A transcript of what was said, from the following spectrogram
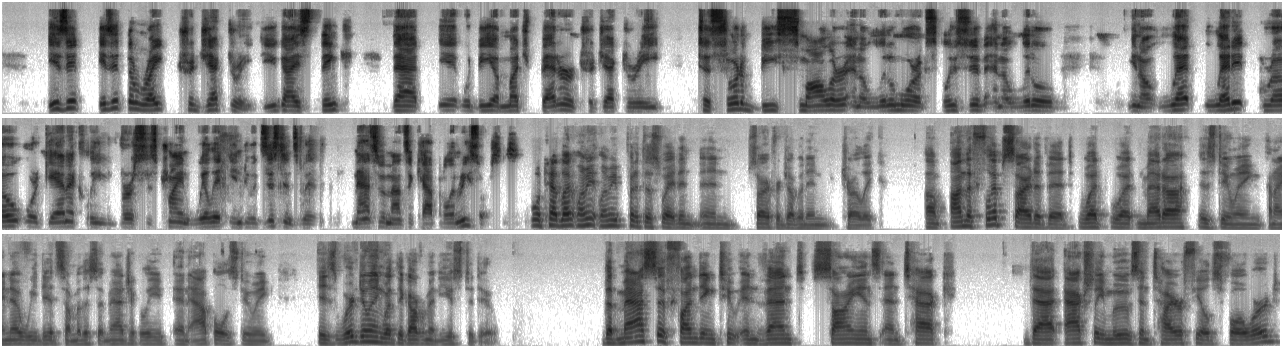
Is it is it the right trajectory? Do you guys think that it would be a much better trajectory to sort of be smaller and a little more exclusive and a little you know let let it grow organically versus try and will it into existence with massive amounts of capital and resources well ted let, let me let me put it this way and, and sorry for jumping in charlie um, on the flip side of it what what meta is doing and i know we did some of this at magic leap and apple is doing is we're doing what the government used to do the massive funding to invent science and tech that actually moves entire fields forward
